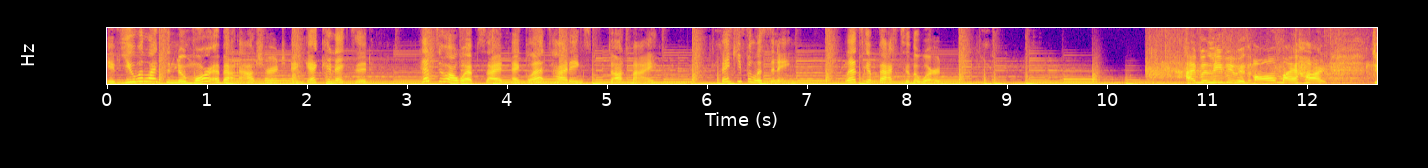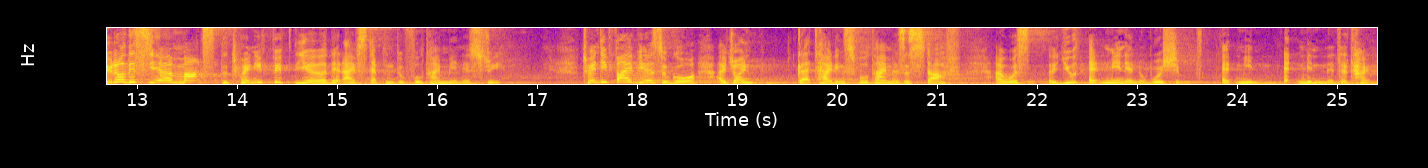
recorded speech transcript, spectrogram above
If you would like to know more about our church and get connected, head to our website at gladtidings.my. Thank you for listening. Let's get back to the word. I believe it with all my heart. Do you know this year marks the 25th year that I've stepped into full time ministry? 25 years ago, I joined Glad Tidings full time as a staff. I was a youth admin and a worship admin, admin at the time,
